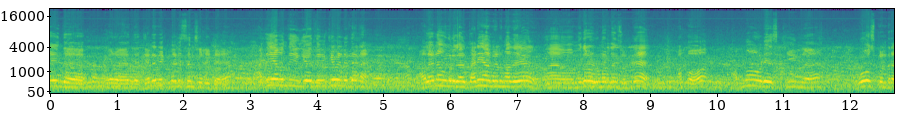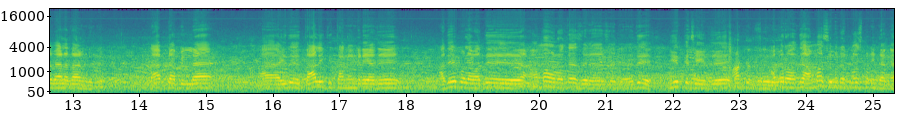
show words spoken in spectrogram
ஏன் இந்த ஒரு இந்த ஜெனரிக் மெடிசன் சொல்லிட்டு அதையே வந்து இங்கே வந்து விற்க வேண்டியது தானே? அதில் என்ன உங்களுக்கு அது தனியாக வேணுமா அது? முதல்வர் மருந்துன்னு சொல்லிட்டு? அப்போது அம்மாவுடைய ஸ்கீமை ரோஸ் பண்ணுற வேலை தான் எங்களுக்கு லேப்டாப் இல்லை. இது தாலிக்கு தங்கம் கிடையாது. அதே போல் வந்து அம்மா உணவத்தை சரி சரி இது ஈர்க்க செய்யுது. அப்புறம் வந்து அம்மா சிமெண்ட்டை க்ளோஸ் பண்ணிட்டாங்க.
